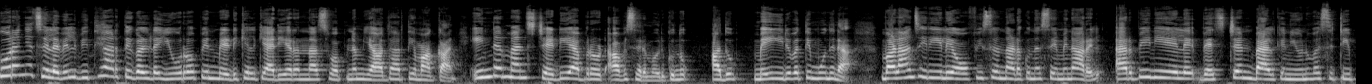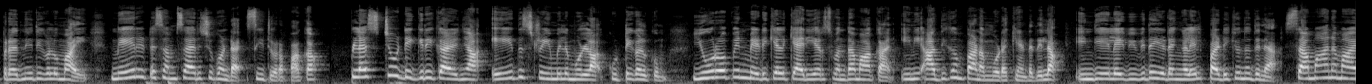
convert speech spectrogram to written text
കുറഞ്ഞ ചെലവിൽ വിദ്യാർത്ഥികളുടെ യൂറോപ്യൻ മെഡിക്കൽ കരിയർ എന്ന സ്വപ്നം യാഥാർത്ഥ്യമാക്കാൻ ഇന്റർമാൻ സ്റ്റഡി അബ്രോഡ് അവസരമൊരുക്കുന്നു. അതും മെയ് ഇരുപത്തിമൂന്നിന് വളാഞ്ചേരിയിലെ ഓഫീസിൽ നടക്കുന്ന സെമിനാറിൽ അർബീനിയയിലെ വെസ്റ്റേൺ ബാൽക്കൻ യൂണിവേഴ്സിറ്റി പ്രതിനിധികളുമായി നേരിട്ട് സംസാരിച്ചുകൊണ്ട് സീറ്റ് ഉറപ്പാക്കാം. പ്ലസ് ടു ഡിഗ്രി കഴിഞ്ഞ ഏത് സ്ട്രീമിലുമുള്ള കുട്ടികൾക്കും യൂറോപ്യൻ മെഡിക്കൽ കരിയർ സ്വന്തമാക്കാൻ ഇനി അധികം പണം മുടക്കേണ്ടതില്ല. ഇന്ത്യയിലെ വിവിധയിടങ്ങളിൽ പഠിക്കുന്നതിന് സമാനമായ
